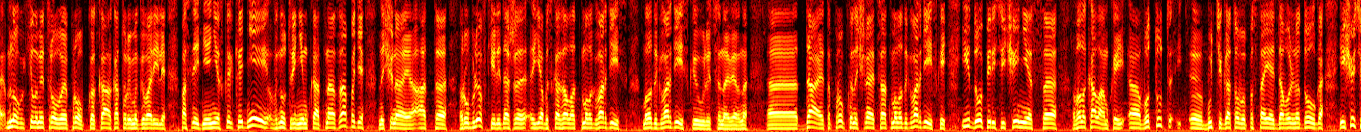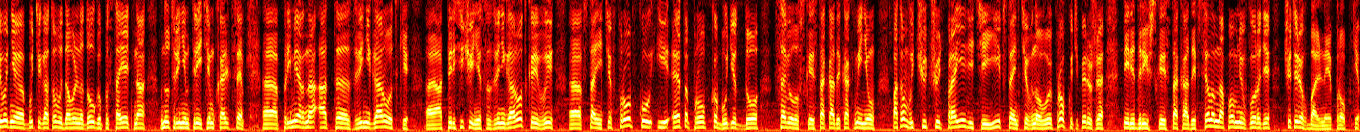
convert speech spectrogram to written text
многокилометровая пробка, ка- о которой мы говорили последние несколько дней, внутренний МКАД на западе, начиная от Рублевки или даже, я бы сказал, от Малогвардейс, Молодогвардейской улицы, наверное. Да, эта пробка начинается от Молодогвардейской и до пересечения с э, Волоколамкой. Э, вот тут э, будьте готовы постоять довольно долго. Еще сегодня будьте готовы довольно долго постоять на внутреннем третьем кольце. Примерно от Звенигородки, от пересечения со Звенигородкой вы встанете в пробку, и эта пробка будет до Савеловской эстакады как минимум. Потом вы чуть-чуть проедете и встанете в новую пробку, теперь уже перед Рижской эстакадой. В целом, напомню, в городе четырехбальные пробки.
